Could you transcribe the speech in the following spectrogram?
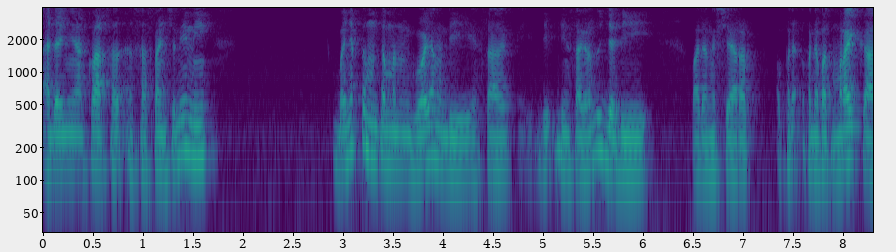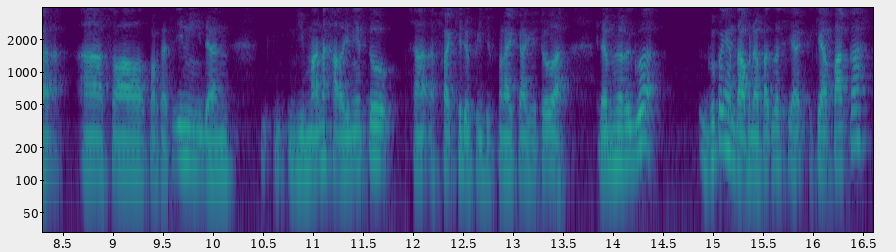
adanya kelas suspension ini banyak teman-teman gue yang di, Insta- di, di Instagram tuh jadi pada nge-share pen- pendapat mereka uh, soal protes ini dan gimana hal ini tuh sangat efek hidup-hidup mereka gitulah. Dan menurut gue gue pengen tahu pendapat lo sih kayak apakah ha-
